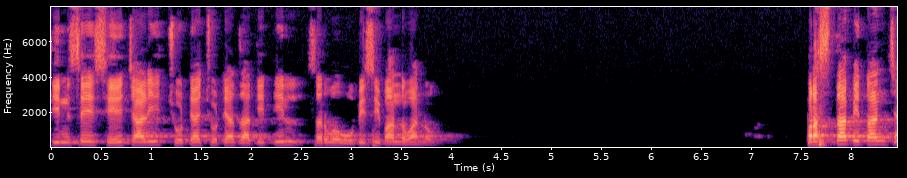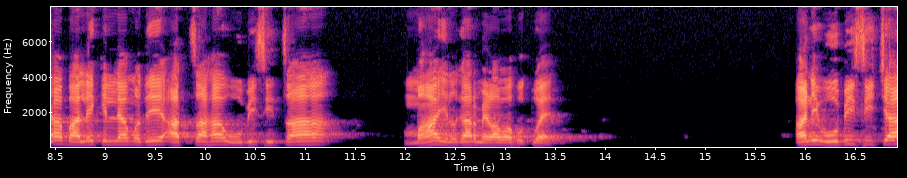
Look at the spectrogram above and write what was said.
तीनशे शेहेचाळीस छोट्या छोट्या जातीतील सर्व ओबीसी बांधवांनो. प्रस्थापितांच्या बालेकिल्ल्यामध्ये आजचा हा ओबीसीचा महा एल्गार मेळावा होतोय. आणि ओबीसीच्या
